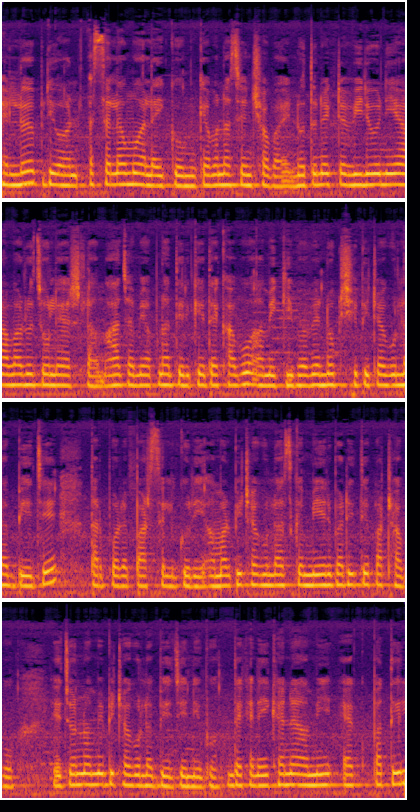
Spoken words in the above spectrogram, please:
হ্যালো এভরিওয়ান আসসালামু আলাইকুম কেমন আছেন সবাই? নতুন একটা ভিডিও নিয়ে আবারও চলে আসলাম। আজ আমি আপনাদেরকে দেখাবো আমি কীভাবে নকশি পিঠাগুলো বেজে তারপরে পার্সেল করি। আমার পিঠাগুলো আজকে মেয়ের বাড়িতে পাঠাবো। এজন্য আমি পিঠাগুলো বেজে নিব। দেখেন, এইখানে আমি এক পাতিল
